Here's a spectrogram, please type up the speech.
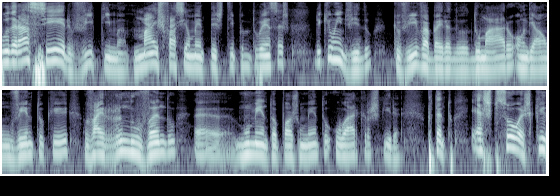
poderá ser vítima mais facilmente deste tipo de doenças do que um indivíduo que vive à beira do, do mar, onde há um vento que vai renovando uh, momento após momento o ar que respira. Portanto, as pessoas que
